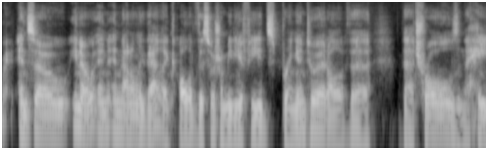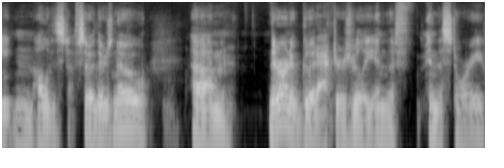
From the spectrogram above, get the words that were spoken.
Right. And so you know and, and not only that like all of the social media feeds bring into it all of the the trolls and the hate and all of this stuff. So there's no um there are no good actors really in the in the story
